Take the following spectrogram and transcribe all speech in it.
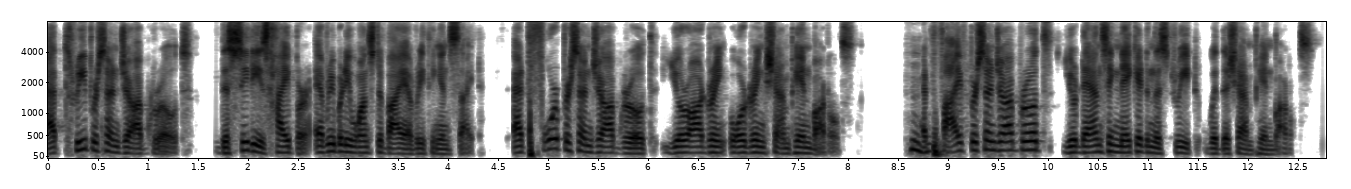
At 3% job growth, the city is hyper. Everybody wants to buy everything in sight. At 4% job growth, you're ordering, ordering champagne bottles. At hmm. 5% job growth, you're dancing naked in the street with the champagne bottles.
